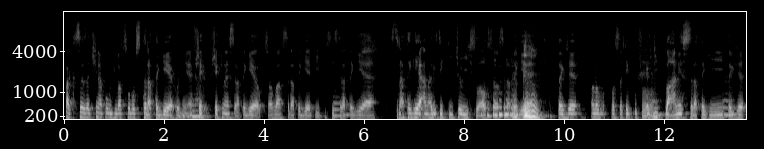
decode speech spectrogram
pak se začíná používat slovo strategie hodně. No. Vše, všechno je strategie, obsahová strategie, PPC mm. strategie, strategie analýzy klíčových slov, SEO strategie. takže ono v podstatě už mm. každý plán je strategií, mm. takže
